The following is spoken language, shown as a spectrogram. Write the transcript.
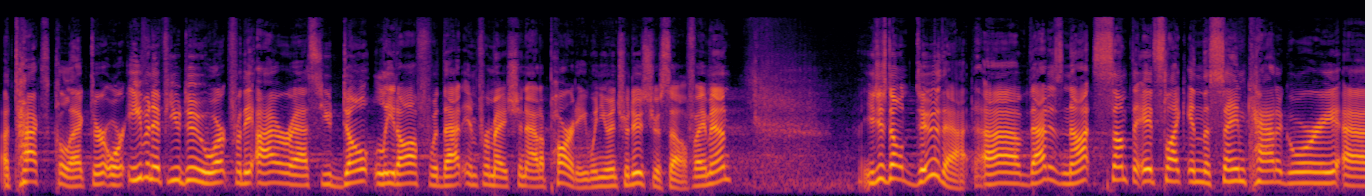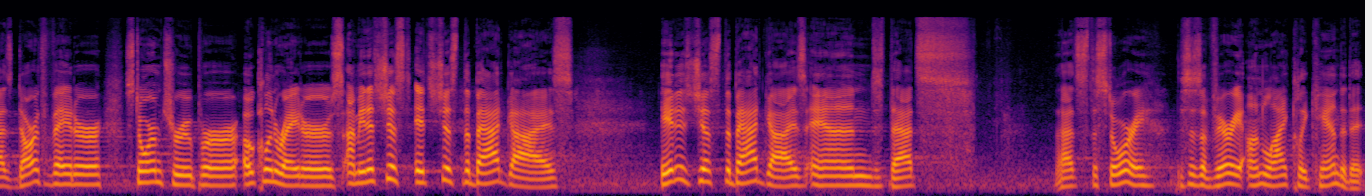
a tax collector, or even if you do work for the IRS, you don't lead off with that information at a party when you introduce yourself. Amen? You just don't do that. Uh, that is not something, it's like in the same category as Darth Vader, Stormtrooper, Oakland Raiders. I mean, it's just, it's just the bad guys. It is just the bad guys, and that's, that's the story. This is a very unlikely candidate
